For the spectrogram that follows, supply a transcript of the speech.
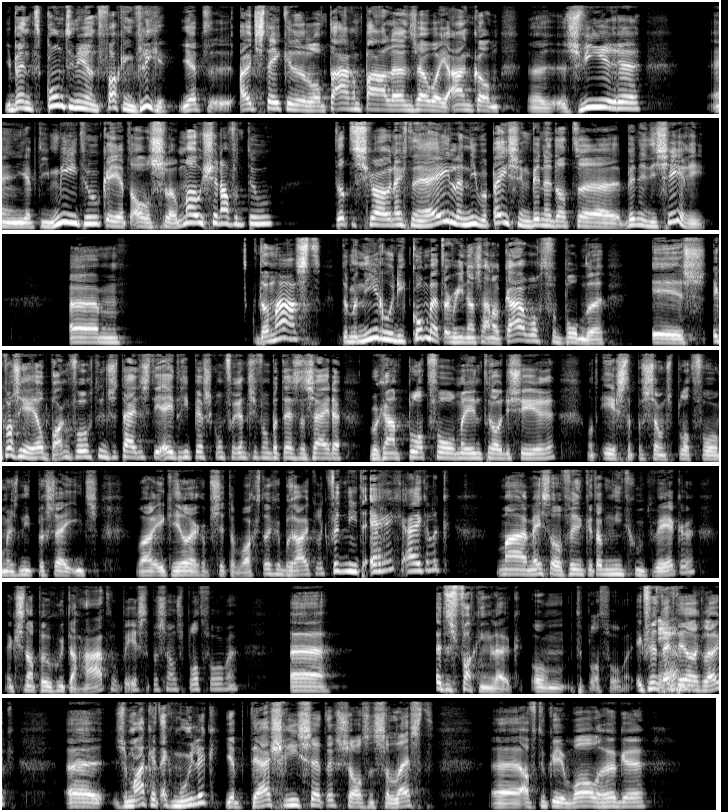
Je bent continu aan het fucking vliegen. Je hebt eh, uitstekende lantaarnpalen en zo waar je aan kan eh, zwieren. En je hebt die meathook en je hebt alle slow motion af en toe. Dat is gewoon echt een hele nieuwe pacing binnen, dat, binnen die serie. Ehm, daarnaast, de manier hoe die combat arenas aan elkaar wordt verbonden is... Ik was hier heel bang voor toen ze tijdens die E3-persconferentie van Bethesda zeiden... we gaan platformen introduceren. Want eerste persoons platformen is niet per se iets waar ik heel erg op zit te wachten, gebruikelijk. Ik vind het niet erg eigenlijk. Maar meestal vind ik het ook niet goed werken. Ik snap heel goed de haat op eerste persoons platformen. Eh, het is fucking leuk om te platformen. Ik vind het Ja? echt heel erg leuk. Eh, ze maken het echt moeilijk. Je hebt dash resetters, zoals een Celeste. Eh, af en toe kun je wall huggen.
